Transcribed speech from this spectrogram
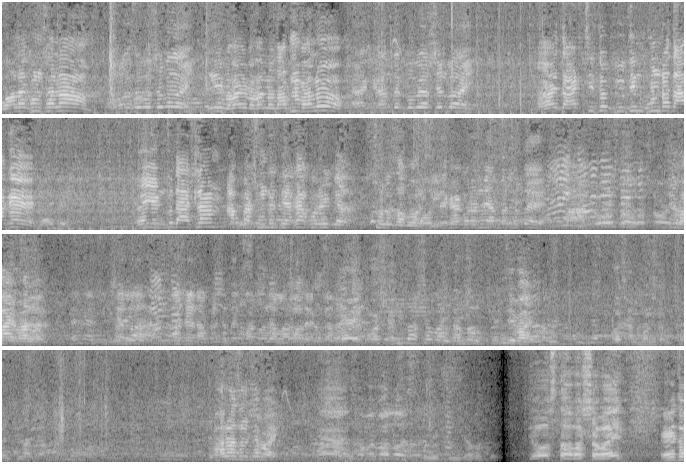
ওয়ালাইকুম সালাম। জি ভাই ভালো। আপনি ভালো? কবে আসেন ভাই? ভাই দাঁড়ছি তো দু তিন ঘণ্টা আগে। এই একটু আসলাম। আব্বার সঙ্গে দেখা করে চলে যাব দেখা করেন আপনার সাথে? হ্যাঁ। ভাই ভালো। বসেন আপনার সাথে পার্সোনাল আমাদের একটা এই, বসেন। জি ভাই বসেন বসেন। ভালো আছেন সবাই? হ্যাঁ সবাই ভালো আছে। অবস্থা বাসা ভাই? এই তো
